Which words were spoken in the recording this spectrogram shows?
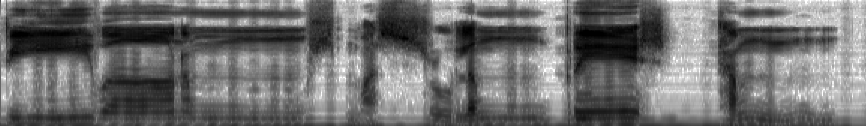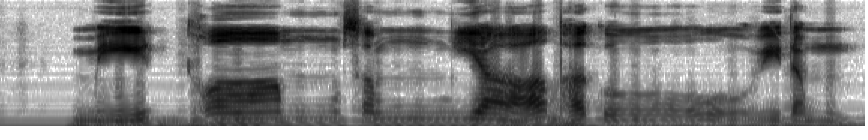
पीवानम् श्मश्रुलम् प्रेष्ठम् मीढ्वांसं याभकोविदम्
